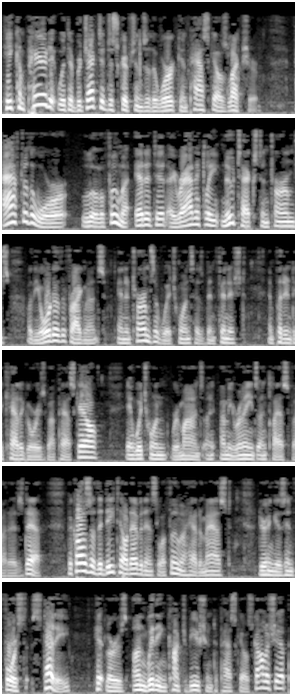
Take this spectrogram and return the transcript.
He compared it with the projected descriptions of the work in Pascal's lecture. After the war, Lafuma edited a radically new text in terms of the order of the fragments and in terms of which ones has been finished and put into categories by Pascal and which one remains, I mean, remains unclassified his death. Because of the detailed evidence Lafuma had amassed during his enforced study, Hitler's unwitting contribution to Pascal scholarship,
